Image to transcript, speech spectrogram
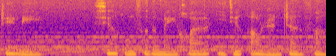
这里，鲜红色的梅花已经傲然绽放，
